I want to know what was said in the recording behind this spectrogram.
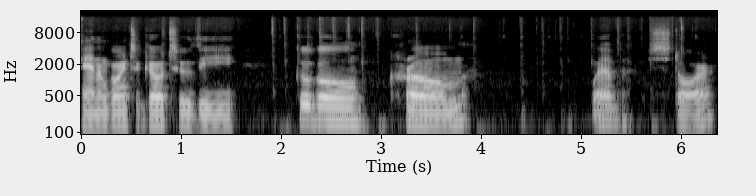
and I'm going to go to the Google Chrome web store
